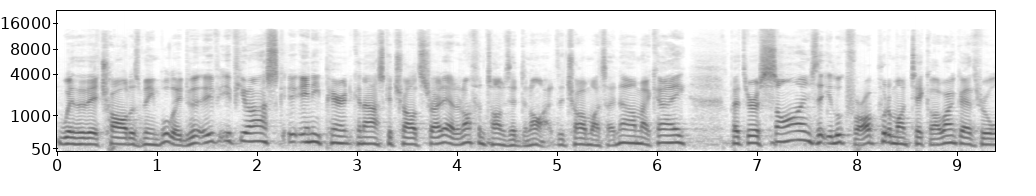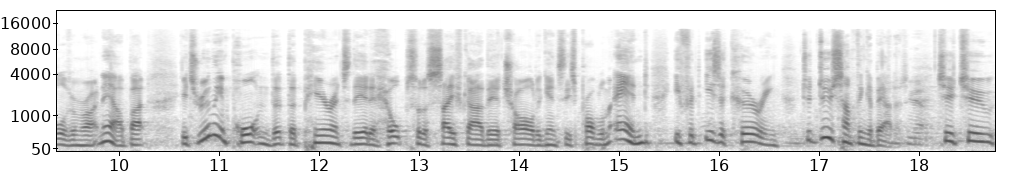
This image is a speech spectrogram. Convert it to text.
whether their child is being bullied. If, if you ask, any parent can ask a child straight out, and oftentimes they deny it. The child might say, No, I'm okay. But there are signs that you look for. I'll put them on tech. I won't go through all of them right now. But it's really important that the parent's there to help sort of safeguard their child against this problem. And if it is occurring, to do something about it. To, to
